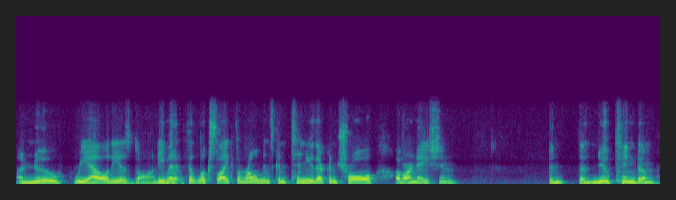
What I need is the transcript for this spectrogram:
a new reality has dawned. Even if it looks like the Romans continue their control of our nation, the, the new kingdom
